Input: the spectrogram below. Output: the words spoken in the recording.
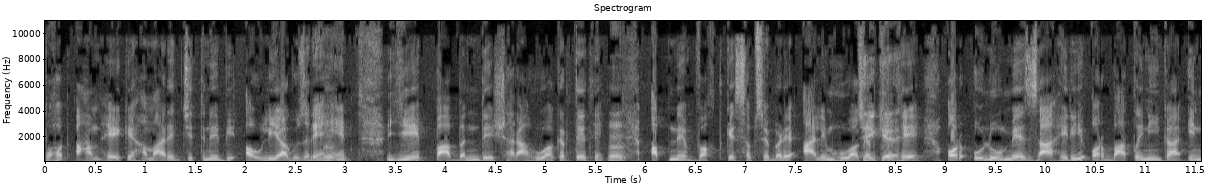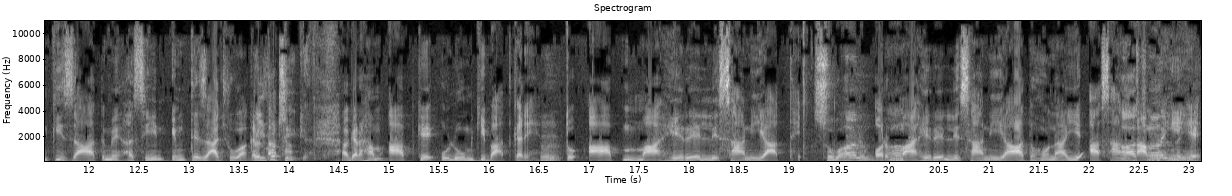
بہت اہم ہے کہ ہمارے جتنے بھی اولیاء گزرے ہیں یہ پابند شرح ہوا کرتے تھے۔ اپنے وقت کے سب سے بڑے عالم ہوا کرتے۔ تھے اور علوم ظاہری اور باطنی کا ان کی ذات میں حسین امتزاج ہوا کرتا تھا۔ اگر ہم آپ کے علوم کی بات کریں تو آپ ماہر لسانیات تھے سبحان اور ماہر لسانیات ہونا یہ آسان کام نہیں ہے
